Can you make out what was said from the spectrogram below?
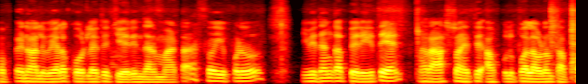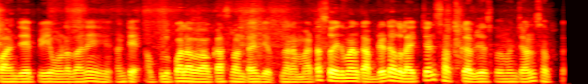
ముప్పై నాలుగు వేల కోట్లు అయితే చేరిందనమాట సో ఇప్పుడు ఈ విధంగా పెరిగితే రాష్ట్రం అయితే అప్పులు పాలు అవడం తప్ప అని చెప్పి ఉండదని అంటే అప్పులు పాలు అవకాశాలు ఉంటాయని చెప్తున్నారన్నమాట. సో ఇది మనకు అప్డేట్. ఒక లైక్ చేయండి సబ్స్క్రైబ్ చేసుకోండి మన ఛానల్ సబ్స్క్రైబ్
